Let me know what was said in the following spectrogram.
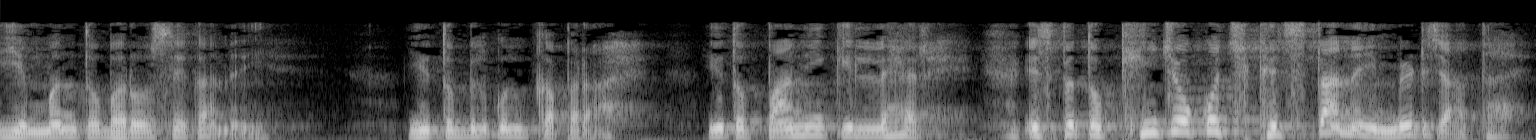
ये मन तो भरोसे का नहीं ये तो बिल्कुल कपरा है। ये तो पानी की लहर है। इस पे तो खींचो, कुछ खिंचता नहीं, मिट जाता है।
